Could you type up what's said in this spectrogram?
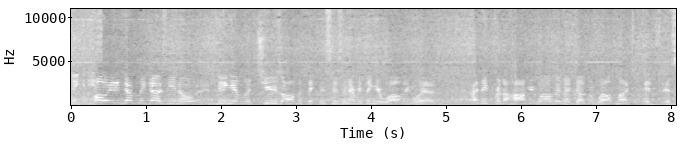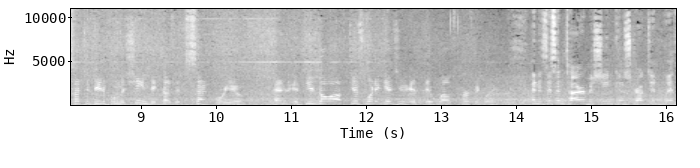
make it easier. Oh, it definitely does. You know, being able to choose all the thicknesses and everything you're welding with. I think for the hobby welder that doesn't weld much, it's, it's such a beautiful machine because it's set for you. And if you go off just what it gives you, it, it welds perfectly. And is this entire machine constructed with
